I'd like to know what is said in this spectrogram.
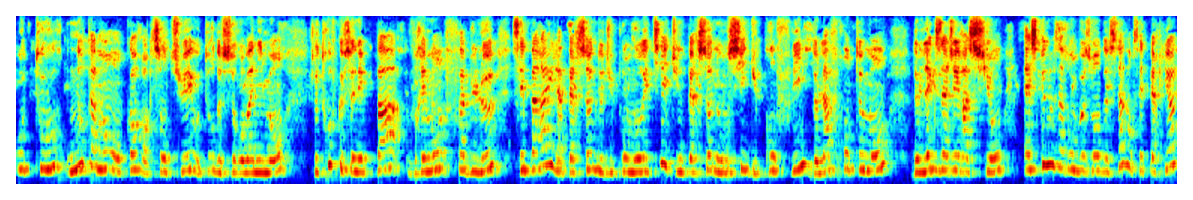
autour, notamment encore accentué autour de ce remaniement. Je trouve que ce n'est pas vraiment fabuleux. C'est pareil, la personne de Dupont-Moretti est une personne aussi du conflit, de l'affrontement, de l'exagération. Est-ce que nous avons besoin de ça dans cette période?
